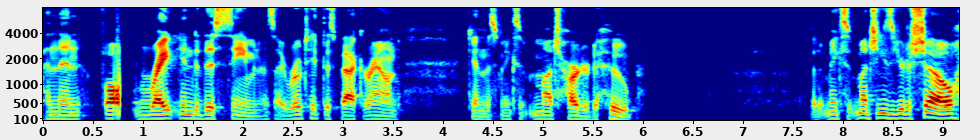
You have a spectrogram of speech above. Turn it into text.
And then fall right into this seam. And as I rotate this back around, again, this makes it much harder to hoop, but it makes it much easier to show.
